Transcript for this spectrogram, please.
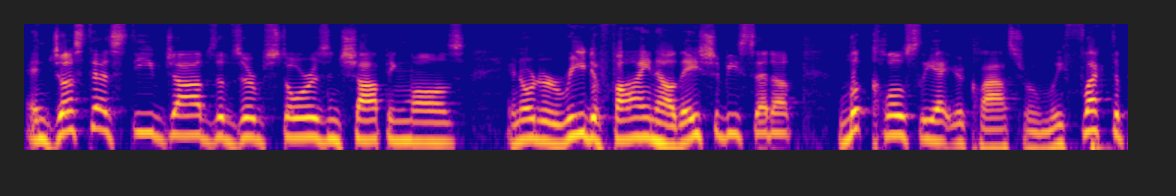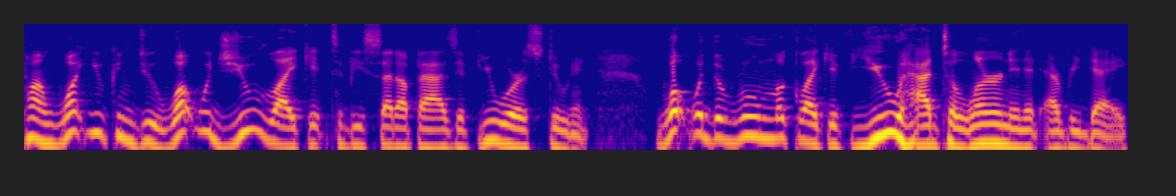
And just as Steve Jobs observed stores and shopping malls in order to redefine how they should be set up, look closely at your classroom. Reflect upon what you can do. What would you like it to be set up as if you were a student? What would the room look like if you had to learn in it every day?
